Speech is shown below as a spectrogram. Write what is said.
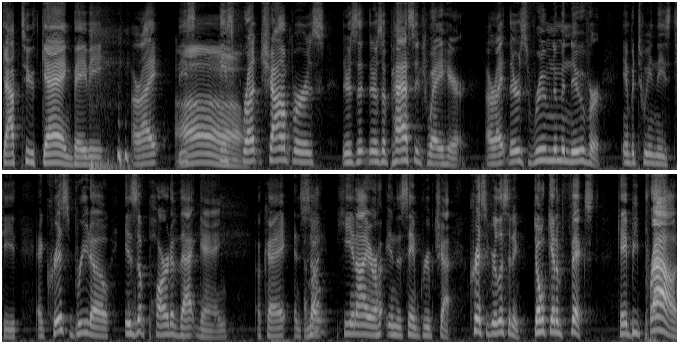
Gap Tooth Gang, baby. All right, these Oh. these front chompers. There's a there's a passageway here. All right, there's room to maneuver in between these teeth, and Chris Brito is a part of that gang. Okay, and Am so I? he and I are in the same group chat. Chris, if you're listening, don't get him fixed. Okay, be proud.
